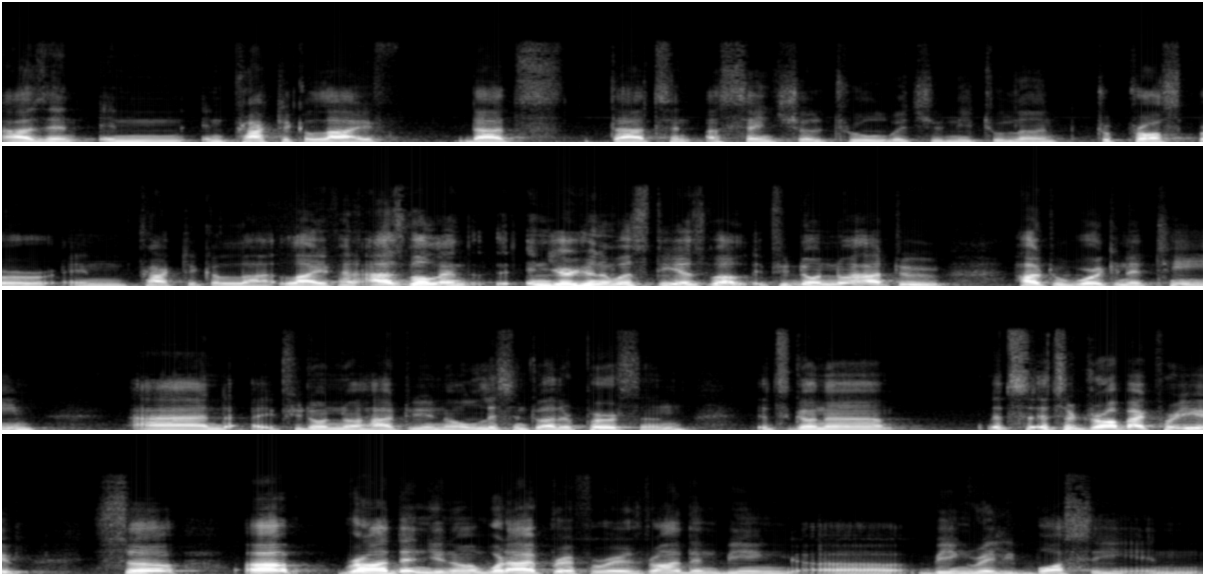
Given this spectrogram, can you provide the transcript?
as in, in in practical life, that's that's an essential tool which you need to learn to prosper in practical life and as well in, in your university as well. If you don't know how to how to work in a team, and if you don't know how to you know listen to other person, it's gonna it's it's a drawback for you. So uh, rather than you know what I prefer is rather than being uh, being really bossy in,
